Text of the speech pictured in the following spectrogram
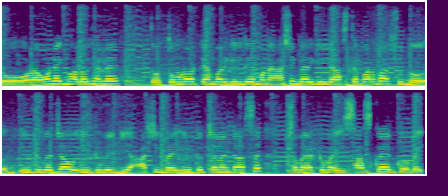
তো ওরা অনেক ভালো খেলে। তো তোমরাও টেম্পার গিল্ডে মানে আশিক ভাই গিল্ডে আসতে পারবা। শুধু ইউটিউবে যাও ইউটিউবে গিয়ে আশিক ভাই ইউটিউব চ্যানেলটা আছে। সবাই একটু ভাই সাবস্ক্রাইব করো ভাই।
